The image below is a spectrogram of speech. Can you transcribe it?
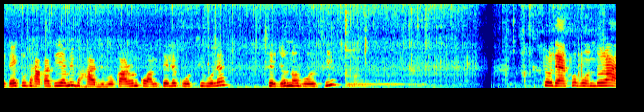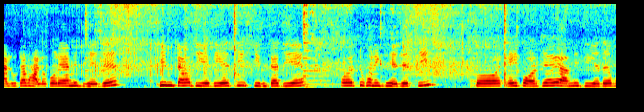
এটা একটু ঢাকা দিয়ে আমি ভাজবো, কারণ কম তেলে করছি বলে সেই জন্য বলছি। তো দেখো বন্ধুরা, আলুটা ভালো করে আমি ভেজে সিমটাও দিয়ে দিয়েছি সিমটা দিয়ে ও একটুখানি ভেজেছি। তো এই পর্যায়ে আমি দিয়ে দেব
